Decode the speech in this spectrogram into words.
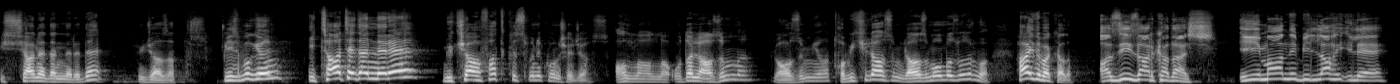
isyan edenlere de mücazattır. Biz bugün itaat edenlere mükafat kısmını konuşacağız. Allah Allah o da lazım mı? Lazım ya. Tabii ki lazım. Lazım olmaz olur mu? Haydi bakalım. Aziz arkadaş, imanı billah ile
